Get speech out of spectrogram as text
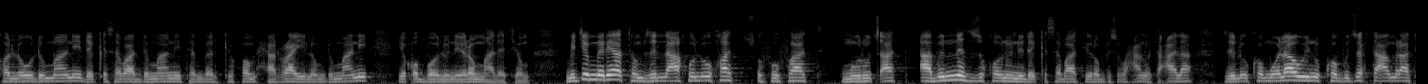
ከለዉ ድማ ደቂ ሰባት ድማ ተንበርኪኾም ሕራ ኢሎም ድማ ይቕበሉ ነይሮም ማለት እዮም መጀመርያ እቶም ዝለኣኹ ልኡኻት ፅፉፋት ምሩፃት ኣብነት ዝኾኑ ንደቂ ሰባት እዩ ረቢ ስብሓን ወተላ ዝልእኮም ወላዊን እኮ ብዙሕ ተኣምራት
